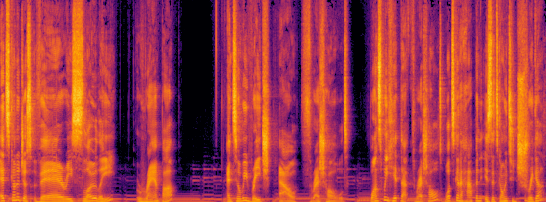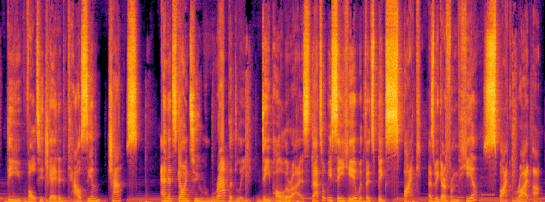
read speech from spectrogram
it's going to just very slowly ramp up until we reach our threshold. Once we hit that threshold, what's going to happen is it's going to trigger the voltage gated calcium channels and it's going to rapidly depolarize. That's what we see here with this big spike. As we go from here, spike right up.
